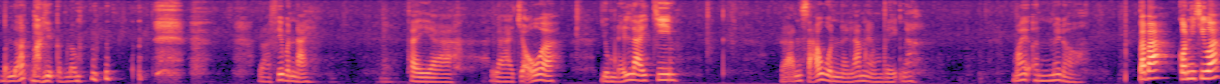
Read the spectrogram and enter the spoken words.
Bên lết bao nhiêu tùm lum. Rồi phía bên này thì à, là chỗ à, dùng để live chim rồi anh xã Quỳnh này làm nàng việc nè. Máy in mấy đồ. Ba ba con đi chiêu á.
